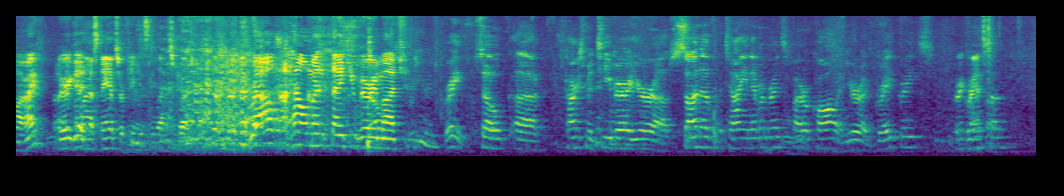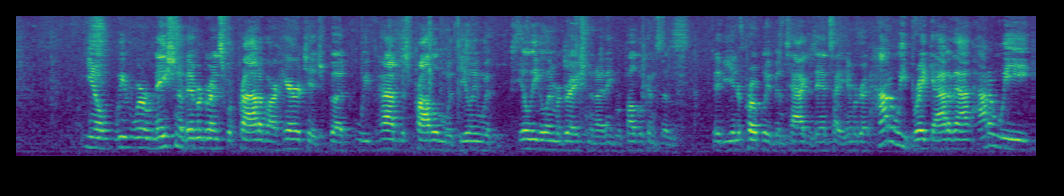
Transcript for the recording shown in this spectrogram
All right, But I very the good. last answer if he gets the last question. Ralph Hellman, thank you very much. Great. So uh, Congressman Tiberi, you're a son of Italian immigrants, if I recall, and you're a great-great Great-grandson. You know, we, we're a nation of immigrants, we're proud of our heritage, but we've had this problem with dealing with illegal immigration, and I think Republicans have maybe inappropriately been tagged as anti-immigrant. How do we break out of that? How do we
